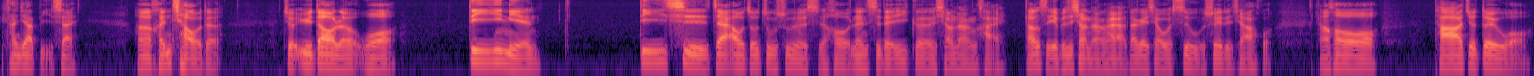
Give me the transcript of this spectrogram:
参加比赛。呃，很巧的，就遇到了我第一年第一次在澳洲住宿的时候认识的一个小男孩。当时也不是小男孩啊，大概小我四五岁的家伙，然后他就对我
